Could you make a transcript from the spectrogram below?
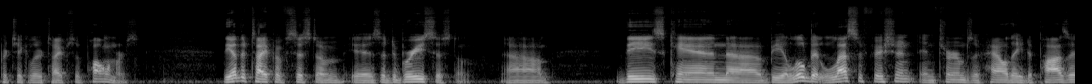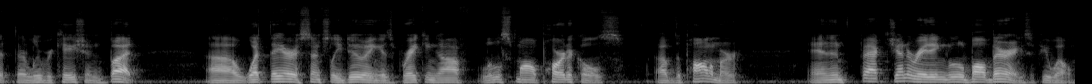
particular types of polymers. The other type of system is a debris system. Um, these can uh, be a little bit less efficient in terms of how they deposit their lubrication, but uh, what they are essentially doing is breaking off little small particles of the polymer and in fact generating little ball bearings, if you will.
